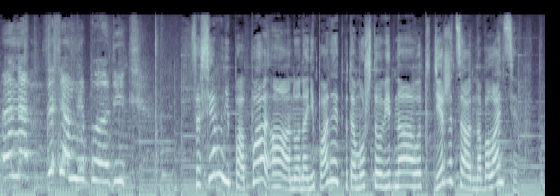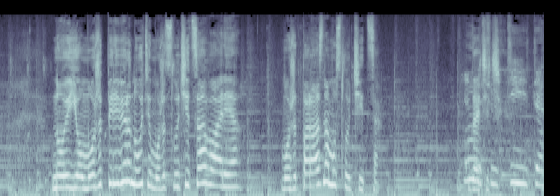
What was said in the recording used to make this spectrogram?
Она совсем не падает. Совсем не папа. А, ну она не падает, потому что, видно, вот держится на балансе. Но ее может перевернуть и может случиться авария. Может по-разному случиться. Да. Тита.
